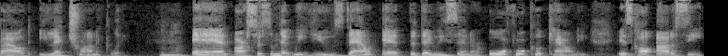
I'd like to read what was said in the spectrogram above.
filed electronically. Mm-hmm. And our system that we use down at the Daley Center or for Cook County is called Odyssey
